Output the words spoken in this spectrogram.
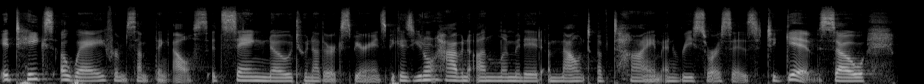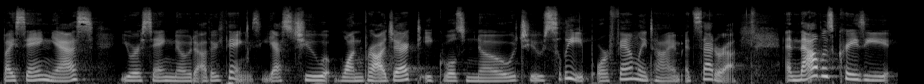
it takes away from something else. It's saying no to another experience because you don't have an unlimited amount of time and resources to give. So by saying yes you are saying no to other things. Yes to one project equals no to sleep or family time etc and that was crazy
